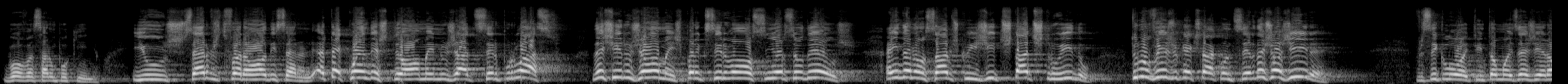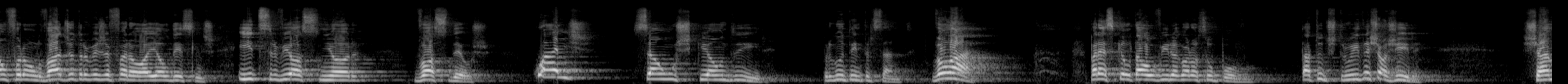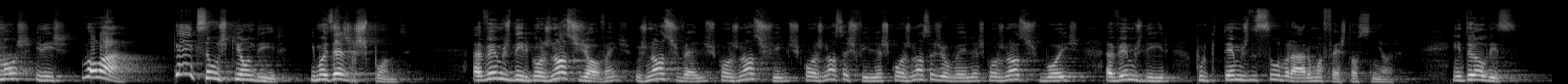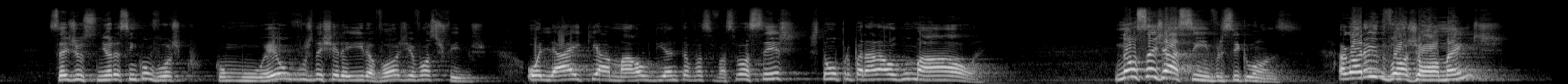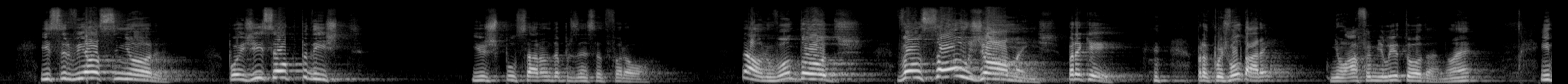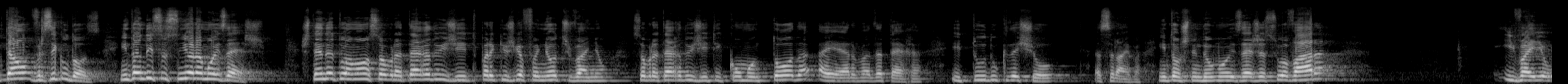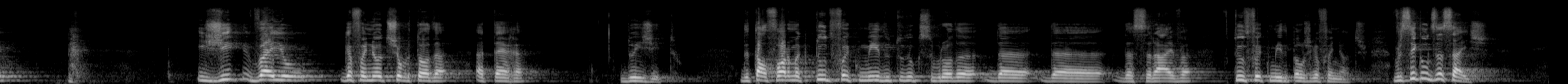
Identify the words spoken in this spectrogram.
Vou avançar um pouquinho. E os servos de Faraó disseram-lhe: Até quando este homem nos há de ser por laço? Deixa ir os homens para que sirvam ao Senhor seu Deus. Ainda não sabes que o Egito está destruído? Tu não vês o que é que está a acontecer? Deixa-os ir. Versículo 8: Então Moisés e Arão foram levados outra vez a Faraó e ele disse-lhes: Ide servir ao Senhor vosso Deus. Quais são os que hão de ir? Pergunta interessante. Vão lá. Parece que ele está a ouvir agora o seu povo. Está tudo destruído, deixa-os ir. Chama-os e diz: Vão lá. Quem é que são os que hão de ir? E Moisés responde: Havemos de ir com os nossos jovens, os nossos velhos, com os nossos filhos, com as nossas filhas, com as nossas ovelhas, com os nossos bois, havemos de ir, porque temos de celebrar uma festa ao Senhor. Então ele disse: Seja o Senhor assim convosco, como eu vos deixarei ir a vós e a vossos filhos. Olhai que há mal diante da vossa face. Vocês estão a preparar algum mal. Não seja assim, versículo 11. Agora, e de vós, homens, e servi ao Senhor, pois isso é o que pediste e os expulsaram da presença de Faraó. Não, não vão todos. Vão só os homens. Para quê? Para depois voltarem. Tinham lá a família toda, não é? Então, versículo 12. Então disse o Senhor a Moisés: Estenda a tua mão sobre a terra do Egito, para que os gafanhotos venham sobre a terra do Egito e comam toda a erva da terra e tudo o que deixou a seraiva. Então estendeu Moisés a sua vara e veio. E veio gafanhotos sobre toda a terra do Egito. De tal forma que tudo foi comido, tudo o que sobrou da, da, da, da seraiva, tudo foi comido pelos gafanhotos. Versículo 16.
